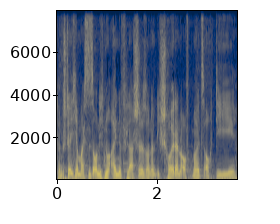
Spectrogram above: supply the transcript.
dann bestelle ich ja meistens auch nicht nur eine Flasche, sondern ich scheue dann oftmals auch die,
